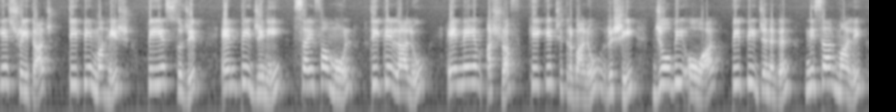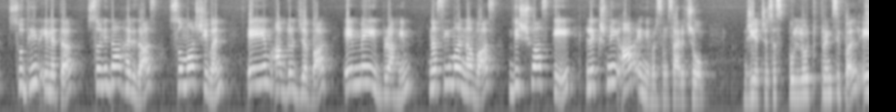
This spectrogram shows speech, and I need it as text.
K Sreeraj T P Mahesh P S Sujith N P Jini Saifa Mol T K Lalu N A M Ashraf K K Chithrabhanu Rishi Joby O R P P Janakan Nisar Malik Sudheer Elath Sunitha Haridas Suma Sivan A M Abdul Jabbar M A Ibrahim Naseema Navas Viswas K Lakshmi R എന്നിവർ സംസാരിച്ചു. G H S S Pullut principal A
